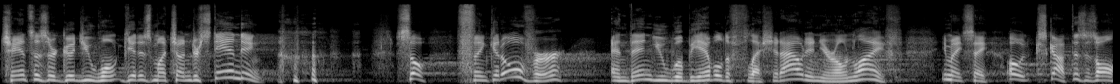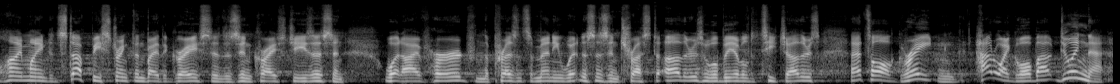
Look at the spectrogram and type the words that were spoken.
chances are good you won't get as much understanding. so think it over, and then you will be able to flesh it out in your own life. You might say, Oh, Scott, this is all high minded stuff. Be strengthened by the grace that is in Christ Jesus and what I've heard from the presence of many witnesses and trust to others who will be able to teach others. That's all great. And how do I go about doing that?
